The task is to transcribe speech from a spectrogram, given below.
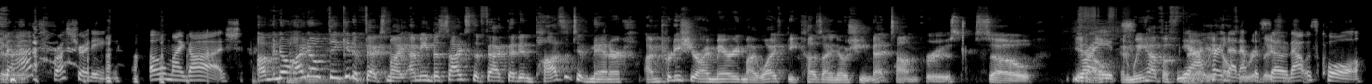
uh, That's frustrating. Oh my gosh. Um, no, I don't think it affects my. I mean, besides the fact that in positive manner, I'm pretty sure I married my wife because I know she met Tom Cruise. So, you know, Right. and we have a fairly Yeah, I heard that episode. That was cool.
